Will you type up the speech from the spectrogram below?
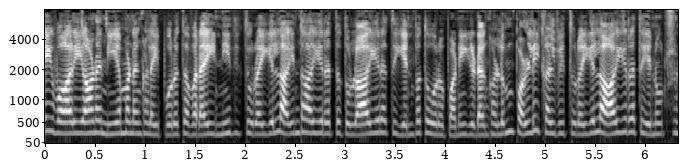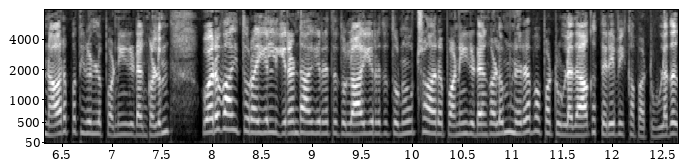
துறை வாரியான நியமனங்களை பொறுத்தவரை நீதித்துறையில் ஐந்தாயிரத்து தொள்ளாயிரத்து எண்பத்தோரு பணியிடங்களும் பள்ளிக் கல்வித்துறையில் ஆயிரத்து எண்ணூற்று நாற்பத்தி ஏழு பணியிடங்களும் வருவாய்த்துறையில் இரண்டாயிரத்து தொள்ளாயிரத்து தொன்னூற்றாறு பணியிடங்களும் நிரப்பப்பட்டுள்ளதாக தெரிவிக்கப்பட்டுள்ளது.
